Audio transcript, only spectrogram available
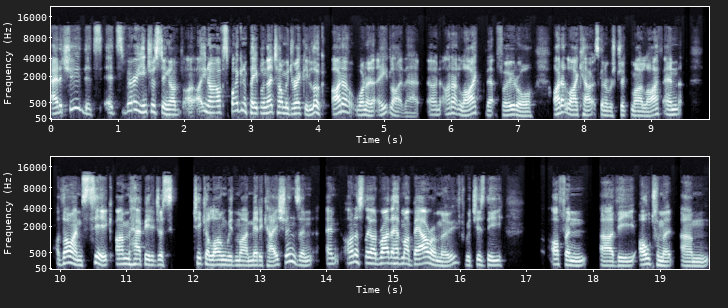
attitude. It's it's very interesting. I've I, you know I've spoken to people and they tell me directly, look, I don't want to eat like that, and I don't like that food, or I don't like how it's going to restrict my life. And although I'm sick, I'm happy to just tick along with my medications. And and honestly, I'd rather have my bowel removed, which is the often uh, the ultimate um,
